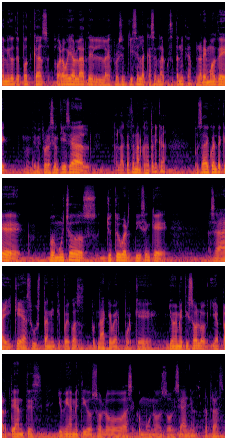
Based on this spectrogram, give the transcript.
amigos de podcast, ahora voy a hablar de la exploración que hice en la casa narcosatánica. Hablaremos de, de mi exploración que hice al, a la casa narcosatánica. Pues se da cuenta que pues muchos youtubers dicen que, o sea, hay que asustan y tipo de cosas, pues nada que ver, porque yo me metí solo y aparte antes yo me había metido solo hace como unos 11 años atrás,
